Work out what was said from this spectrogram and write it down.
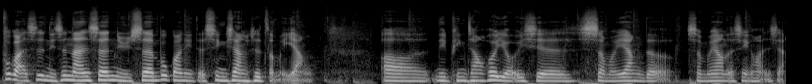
不管是你是男生女生，不管你的性向是怎么样，呃，你平常会有一些什么样的什么样的性幻想？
